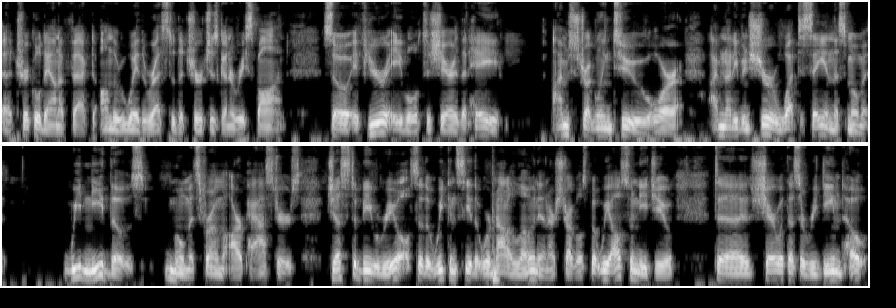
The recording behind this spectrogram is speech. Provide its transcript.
a trickle down effect on the way the rest of the church is going to respond. So if you're able to share that, hey, I'm struggling too, or I'm not even sure what to say in this moment, we need those moments from our pastors just to be real so that we can see that we're not alone in our struggles. But we also need you to share with us a redeemed hope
